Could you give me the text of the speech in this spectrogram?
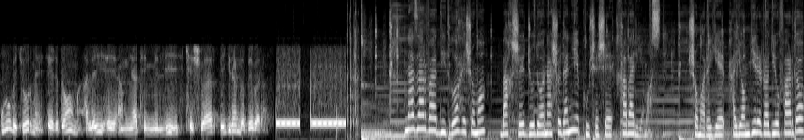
اونو به جرم اقدام علیه امنیت ملی کشور بگیرن و ببرن نظر و دیدگاه شما بخش جدا نشدنی پوشش خبری ماست. شماره پیامگیر رادیو فردا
